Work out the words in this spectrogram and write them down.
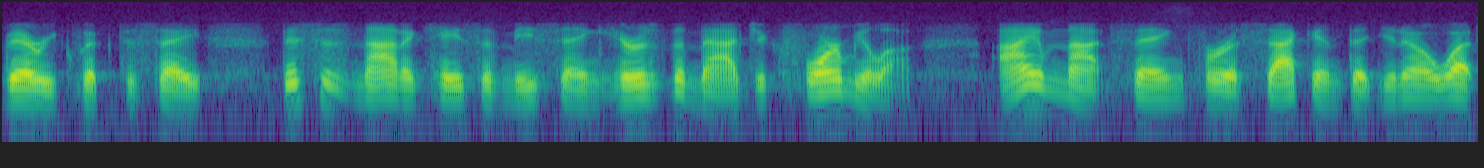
very quick to say this is not a case of me saying here's the magic formula. I am not saying for a second that you know what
